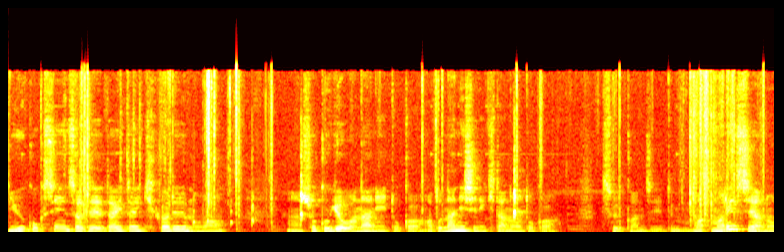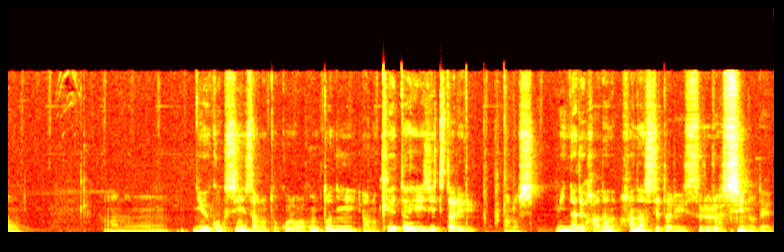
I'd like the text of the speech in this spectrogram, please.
入国審査で大体聞かれるのは「職業は何?」とかあと「何しに来たの?」とかそういう感じで、ま、マレーシアのあの入国審査のところは本当にあの携帯いじってたりあのみんなで話してたりするらしいので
